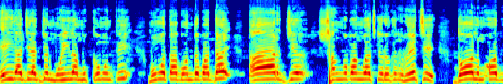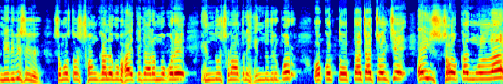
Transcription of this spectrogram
এই রাজ্যের একজন মহিলা মুখ্যমন্ত্রী মমতা বন্দ্যোপাধ্যায় তার যে সাঙ্গপাঙ্গ আজকে রয়েছে, দল, মত নির্বিশেষে সমস্ত সংখ্যালঘু ভাই থেকে আরম্ভ করে হিন্দু, সনাতন হিন্দুদের উপর অকথ্য অত্যাচার চলছে এই শওকাত মোল্লার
